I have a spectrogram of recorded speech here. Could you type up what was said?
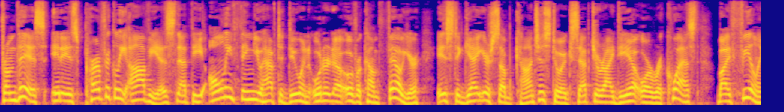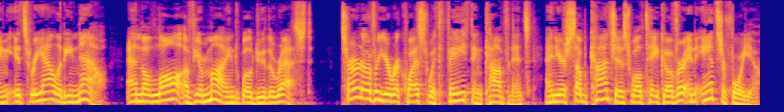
From this, it is perfectly obvious that the only thing you have to do in order to overcome failure is to get your subconscious to accept your idea or request by feeling its reality now, and the law of your mind will do the rest. Turn over your request with faith and confidence, and your subconscious will take over and answer for you.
